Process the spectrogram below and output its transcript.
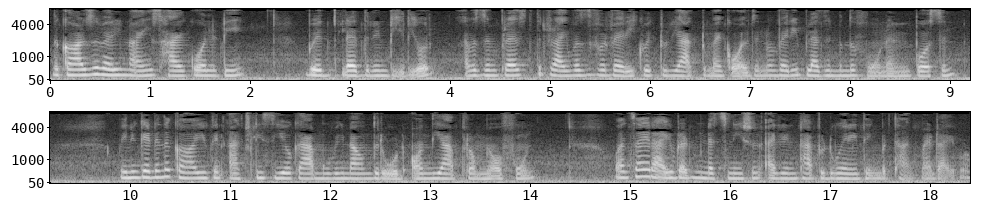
The cars are very nice, high quality, with leather interior. I was impressed. The drivers were very quick to react to my calls and were very pleasant on the phone and in person. When you get in the car, you can actually see your cab moving down the road on the app from your phone. Once I arrived at my destination, I didn't have to do anything but thank my driver.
